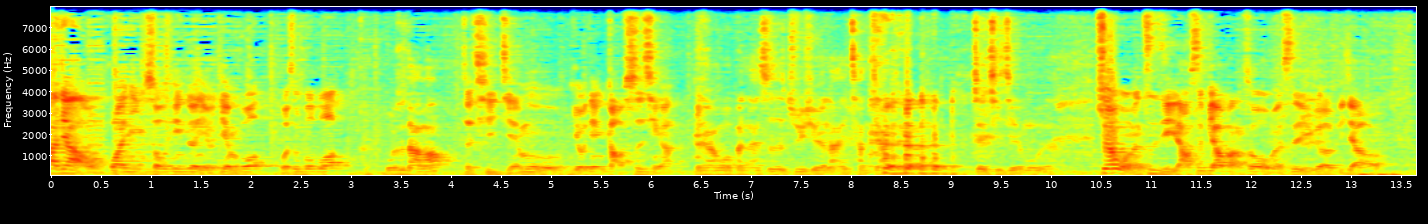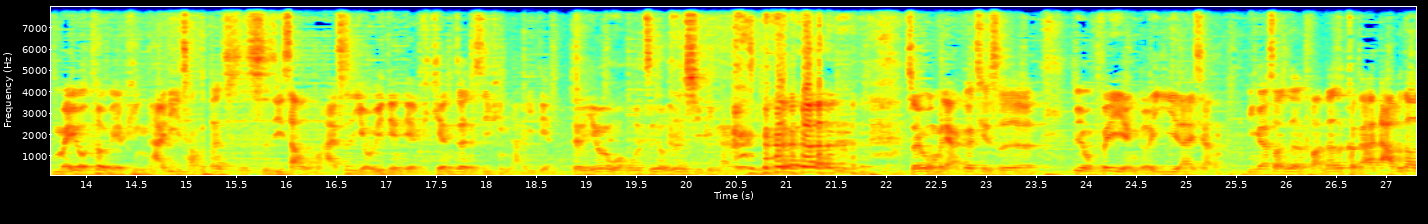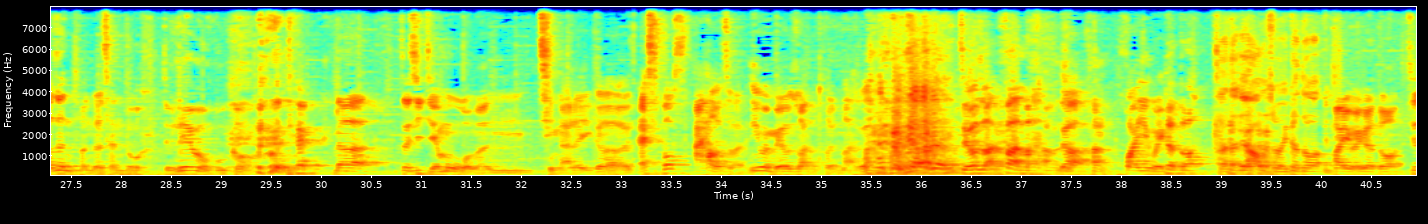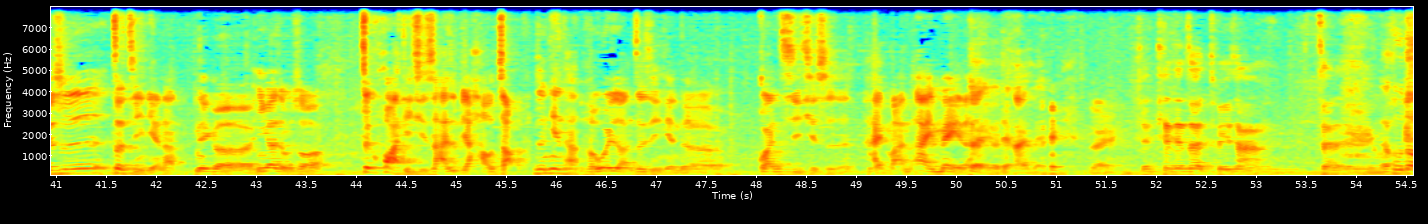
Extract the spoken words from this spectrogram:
大家好，欢迎收听任由电波，我是波波。我是大猫。这期节目有点搞事情啊，对啊，我本来是拒绝来参加这个 这期节目的。虽然我们自己老是标榜说我们是一个比较没有特别平台立场的，但是实际上我们还是有一点点偏正系平台一点。对，因为我我只有认系平台的机会。所以我们两个其实用非严格意义来讲，应该算认犯，但是可能还达不到认屯的程度。就 level 不够。对，那这期节目我们请来了一个 Xbox 爱好者，因为没有软臀嘛，是吧？只有软饭嘛，对吧？欢迎维克多。啊，大家好，我是维克多。欢迎维克多。其实这几年呢、那个应该怎么说？这个话题其实还是比较好找的。任天堂和微软这几年的关系其实还蛮暧昧的。对，有点暧昧。对，天天天在推上，在你们的互动，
